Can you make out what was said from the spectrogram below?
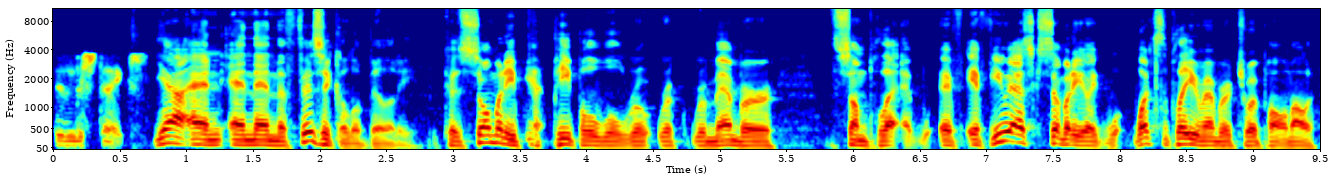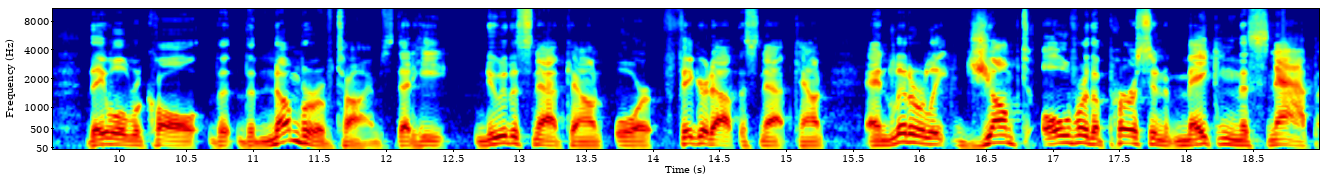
than mistakes. Yeah, and and then the physical ability, because so many yeah. people will re- remember some play. If, if you ask somebody like, what's the play you remember of Troy Polamalu, they will recall the, the number of times that he knew the snap count or figured out the snap count and literally jumped over the person making the snap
